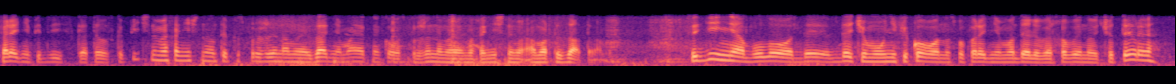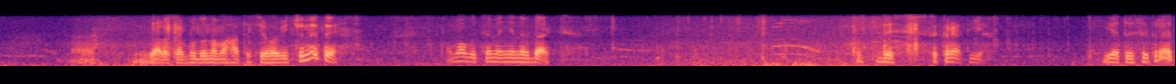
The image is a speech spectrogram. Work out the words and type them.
Передня підвізка телескопічна механічного типу з пружинами, задня маятникова з пружинними механічними амортизаторами. Сидіння було в дечому уніфіковано з попередньою моделлю верховиною 4. Е, Зараз я буду намагатися його відчинити, а мабуть це мені не вдасться. Тут десь секрет є. Є той секрет.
